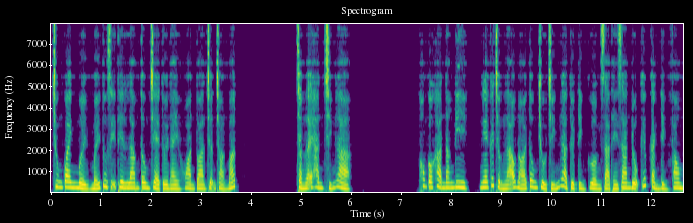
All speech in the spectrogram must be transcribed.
chung quanh mười mấy tu sĩ thiên lam tông trẻ tuổi này hoàn toàn trợn tròn mắt. Chẳng lẽ hắn chính là... Không có khả năng đi, nghe các trưởng lão nói tông chủ chính là tuyệt đỉnh cường giả thế gian độ kiếp cảnh đỉnh phong.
